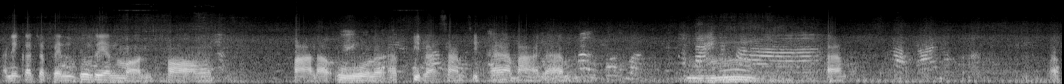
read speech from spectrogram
อันนี้ก็จะเป็นทุเรียนหมอนทองป่าละอูนะครับขีดละสามสิบห้าบาทนะครับ อืมครับ ครับ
